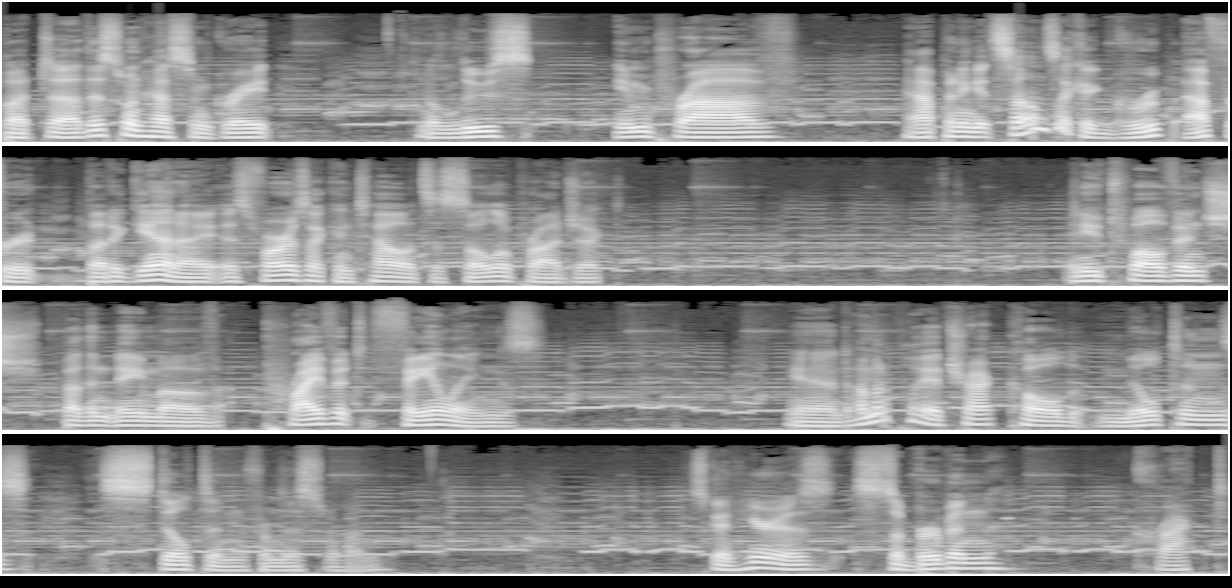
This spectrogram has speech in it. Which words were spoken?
but uh, this one has some great kind of loose improv happening. It sounds like a group effort, but again, I, as far as I can tell, it's a solo project. A new 12 inch by the name of Private Failings. And I'm going to play a track called Milton's Stilton from this one. So, again, here is Suburban Cracked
